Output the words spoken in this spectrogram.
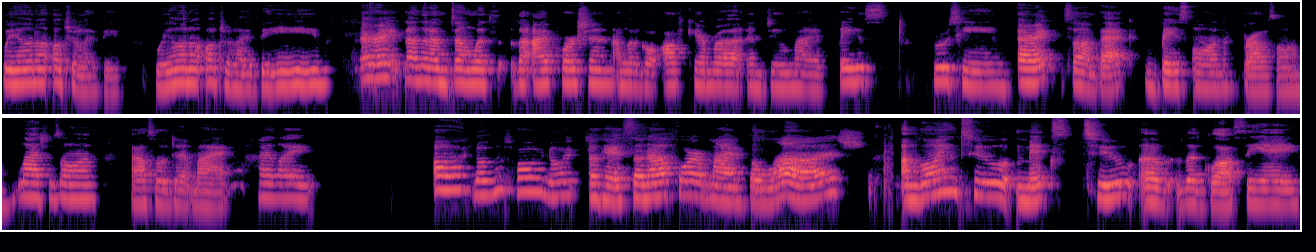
We on an ultralight beam. We on an ultralight beam. All right, now that I'm done with the eye portion, I'm gonna go off camera and do my base routine. All right, so I'm back. Base on, brows on, lashes on. I also did my highlight. I love this. Okay, so now for my blush. I'm going to mix two of the Glossier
